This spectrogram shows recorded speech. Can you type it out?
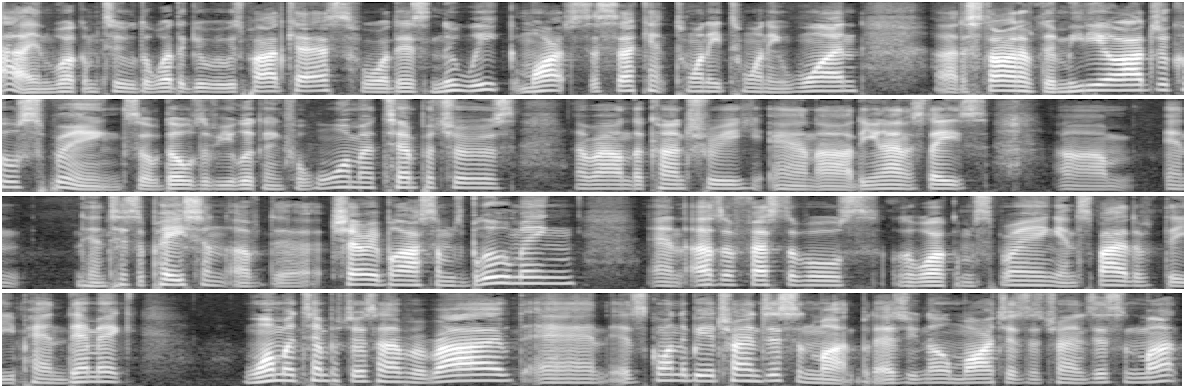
Hi, and welcome to the Weather Gurus podcast for this new week, March the 2nd, 2021, uh, the start of the meteorological spring. So, those of you looking for warmer temperatures around the country and uh, the United States, um, in the anticipation of the cherry blossoms blooming and other festivals, the welcome spring, in spite of the pandemic, Warmer temperatures have arrived and it's going to be a transition month. But as you know, March is a transition month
